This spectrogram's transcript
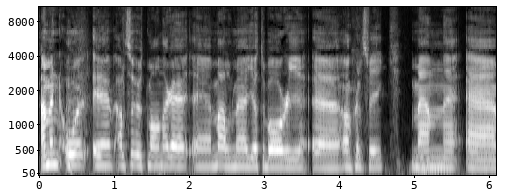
Ja men och eh, alltså utmanare, eh, Malmö, Göteborg, eh, Örnsköldsvik, men eh,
